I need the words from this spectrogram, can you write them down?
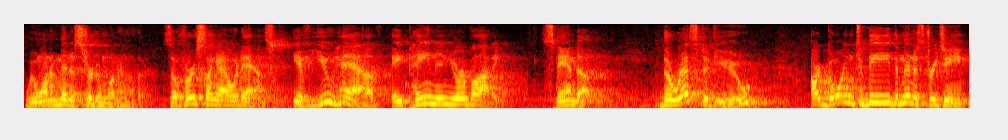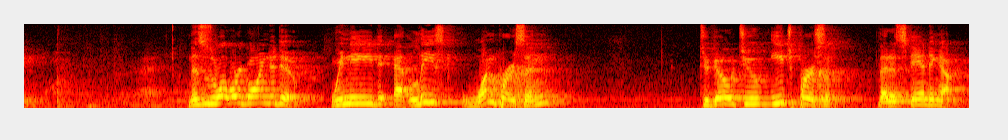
We want to minister to one another. So, first thing I would ask if you have a pain in your body, stand up. The rest of you are going to be the ministry team. This is what we're going to do. We need at least one person to go to each person that is standing up.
